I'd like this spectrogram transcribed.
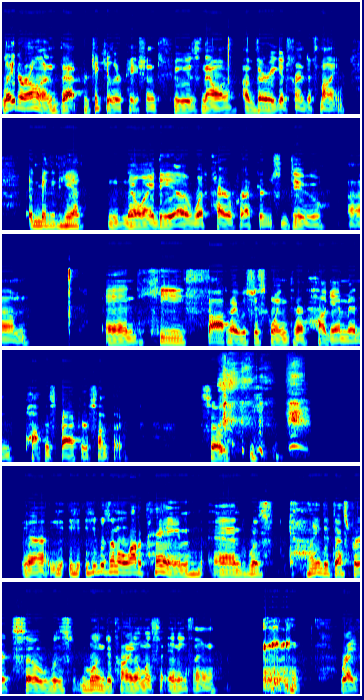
Later on, that particular patient, who is now a, a very good friend of mine, admitted he had no idea what chiropractors do um, and he thought I was just going to hug him and pop his back or something. So, yeah, he, he was in a lot of pain and was kind of desperate, so was willing to try almost anything. right,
